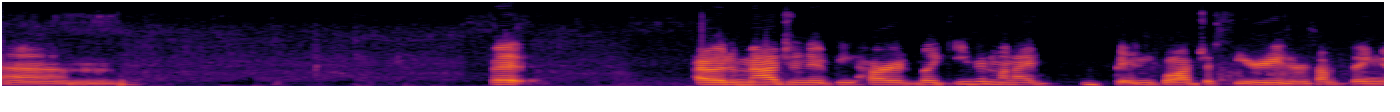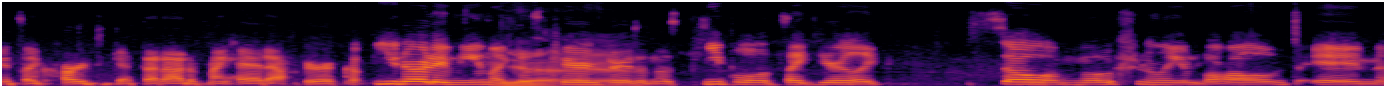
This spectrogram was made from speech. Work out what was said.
um but I would imagine it'd be hard. Like even when I binge watch a series or something, it's like hard to get that out of my head after a. You know what I mean? Like Yeah, those characters yeah. and those people. It's like you're like so emotionally involved in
